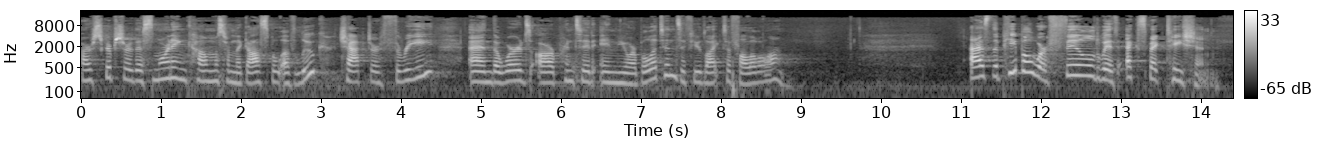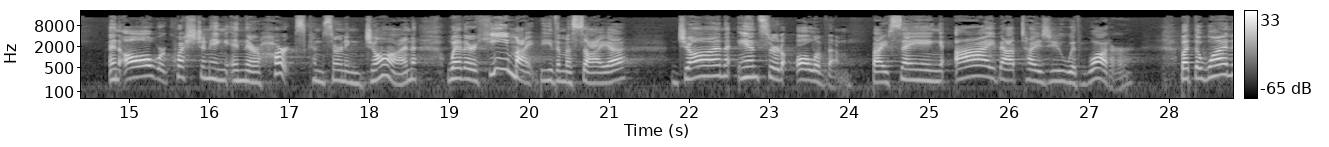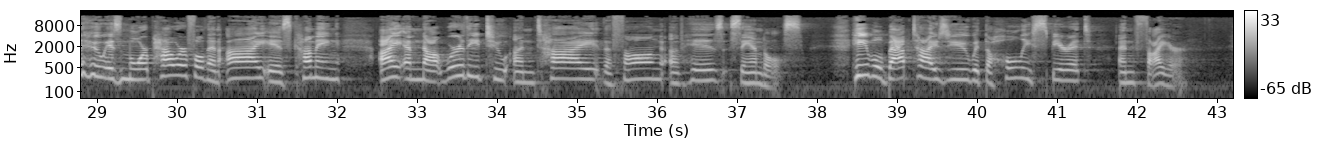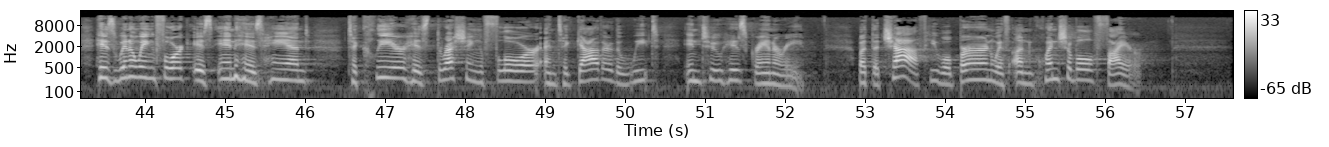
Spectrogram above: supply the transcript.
Our scripture this morning comes from the Gospel of Luke, chapter 3, and the words are printed in your bulletins if you'd like to follow along. As the people were filled with expectation, and all were questioning in their hearts concerning John whether he might be the Messiah, John answered all of them by saying, I baptize you with water but the one who is more powerful than I is coming. I am not worthy to untie the thong of his sandals. He will baptize you with the Holy Spirit and fire. His winnowing fork is in his hand to clear his threshing floor and to gather the wheat into his granary. But the chaff he will burn with unquenchable fire.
